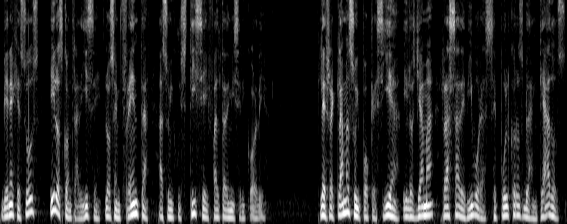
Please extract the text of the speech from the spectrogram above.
viene Jesús y los contradice, los enfrenta a su injusticia y falta de misericordia les reclama su hipocresía y los llama raza de víboras, sepulcros blanqueados.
